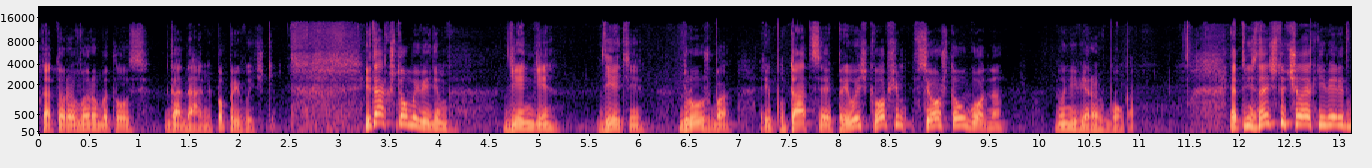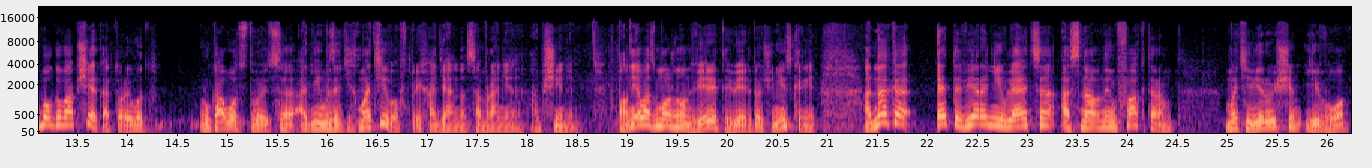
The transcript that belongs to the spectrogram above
которая выработалась годами, по привычке. Итак, что мы видим? Деньги, дети, дружба, репутация, привычка, в общем, все, что угодно – но не вера в Бога. Это не значит, что человек не верит в Бога вообще, который вот руководствуется одним из этих мотивов, приходя на собрание общины. Вполне возможно, он верит и верит очень искренне. Однако эта вера не является основным фактором, мотивирующим его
